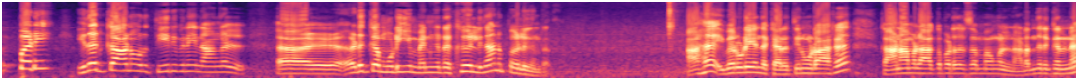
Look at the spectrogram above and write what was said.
எப்படி இதற்கான ஒரு தீர்வினை நாங்கள் எடுக்க முடியும் என்கின்ற கேள்வி தான் இப்போ எழுகின்றது. ஆக இவருடைய இந்த கருத்தினூடாக காணாமல் ஆக்கப்படுதல் சம்பவங்கள் நடந்திருக்கின்றன.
